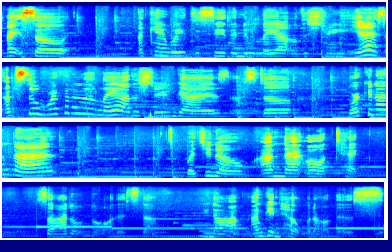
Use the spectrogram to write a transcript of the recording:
Alright, so I can't wait to see the new layout of the stream. Yes, I'm still working on the layout of the stream, guys. I'm still working on that. But you know, I'm not all tech, so I don't know all this stuff. You know, I'm, getting help with all this.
